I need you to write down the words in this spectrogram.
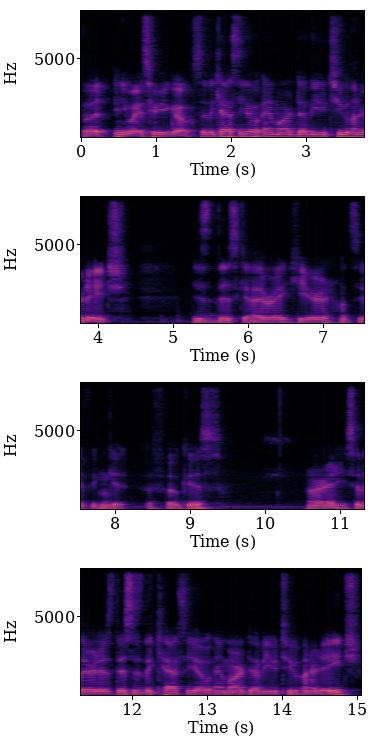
But anyways, here you go. So the Casio MRW 200H is this guy right here. Let's see if we can get a focus. Alrighty, so there it is. This is the Casio MRW200H.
